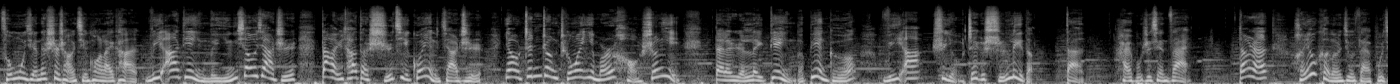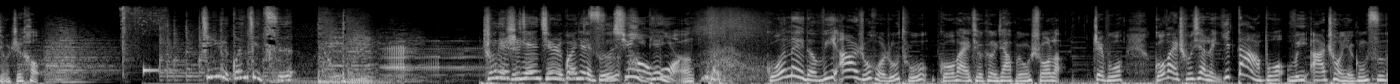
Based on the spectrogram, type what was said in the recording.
从目前的市场情况来看，VR 电影的营销价值大于它的实际观影价值。要真正成为一门好生意，带来人类电影的变革，VR 是有这个实力的，但还不是现在。当然，很有可能就在不久之后。今日关键词：充电时间。今日关键词：虚拟电影。国内的 VR 如火如荼，国外就更加不用说了。这不，国外出现了一大波 VR 创业公司，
